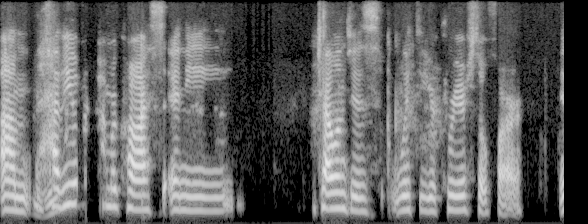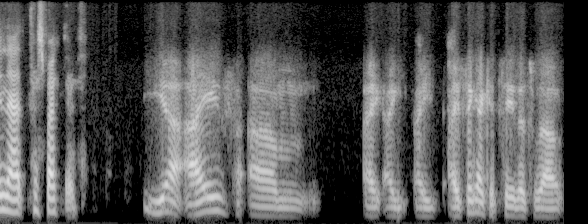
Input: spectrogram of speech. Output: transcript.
Um, mm-hmm. Have you ever come across any challenges with your career so far in that perspective? Yeah, I've um, I, I, I think I could say this without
